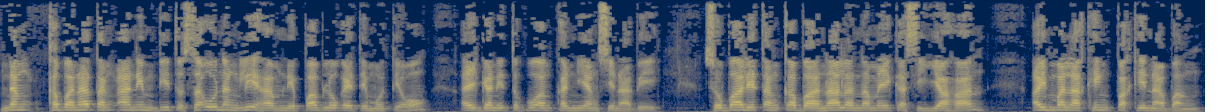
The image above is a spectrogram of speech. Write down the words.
ng kabanatang anim dito sa unang liham ni Pablo kay Timoteo, ay ganito po ang kaniyang sinabi, Subalit ang kabanalan na may kasiyahan ay malaking pakinabang.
